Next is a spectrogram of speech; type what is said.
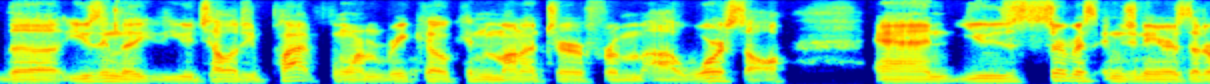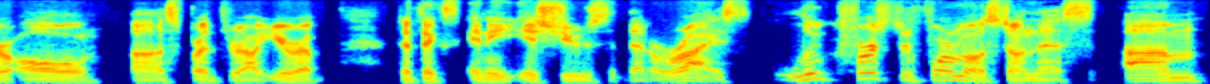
the using the Utelogy platform, Ricoh can monitor from uh, Warsaw and use service engineers that are all uh, spread throughout Europe to fix any issues that arise. Luke, first and foremost on this, um,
